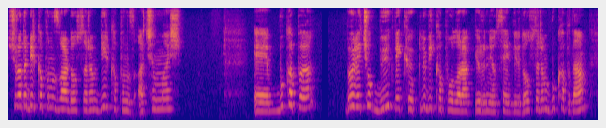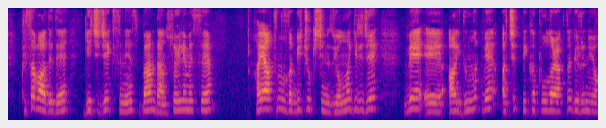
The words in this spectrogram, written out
Şurada bir kapınız var dostlarım. Bir kapınız açılmış. Ee, bu kapı böyle çok büyük ve köklü bir kapı olarak görünüyor sevgili dostlarım. Bu kapıdan kısa vadede geçeceksiniz. Benden söylemesi. Hayatınızda birçok işiniz yoluna girecek ve e, aydınlık ve açık bir kapı olarak da görünüyor.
